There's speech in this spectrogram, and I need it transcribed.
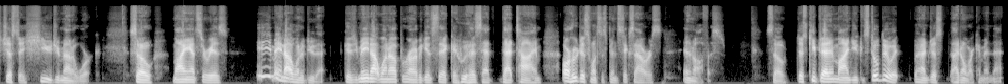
just a huge amount of work. So my answer is you may not want to do that because you may not want to up run up against Thick who has had that time or who just wants to spend six hours in an office. So just keep that in mind. You can still do it, but I'm just, I don't recommend that.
